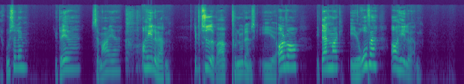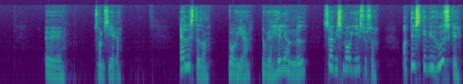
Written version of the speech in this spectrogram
Jerusalem, Judæa, Samaria og hele verden. Det betyder bare på nudansk i øh, Aalborg, i Danmark, i Europa og hele verden. Øh, sådan cirka. Alle steder, hvor vi er, når vi har Helligånden med, så er vi små Jesuser. Og det skal vi huske.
